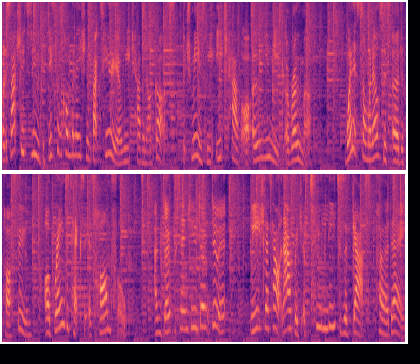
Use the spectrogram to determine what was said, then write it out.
Well, it's actually to do with the different combination of bacteria we each have in our guts, which means we each have our own unique aroma. When it's someone else's eau de parfum, our brain detects it as harmful. And don't pretend you don't do it. We each let out an average of two litres of gas per day.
